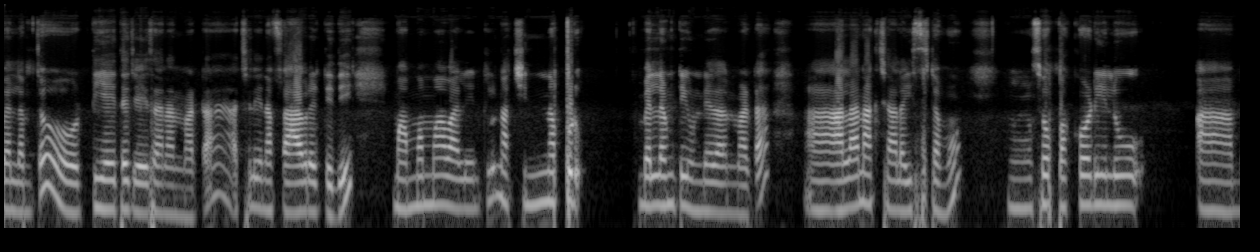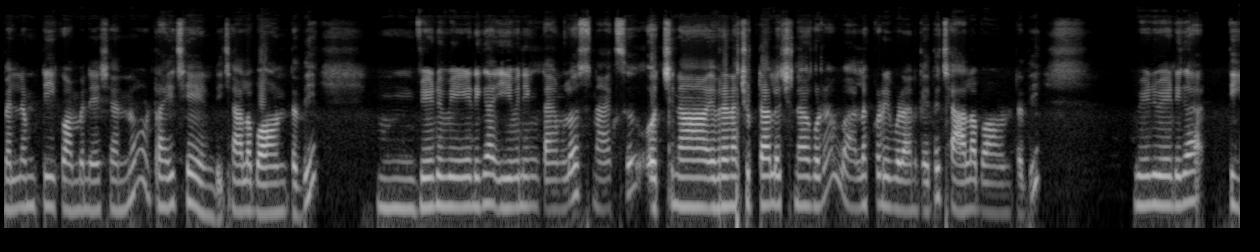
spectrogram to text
బెల్లంతో టీ అయితే చేశాను అనమాట యాక్చువల్లీ నా ఫేవరెట్ ఇది. మా అమ్మమ్మ వాళ్ళ ఇంట్లో నా చిన్నప్పుడు బెల్లం టీ ఉండేదన్నమాట. అలా నాకు చాలా ఇష్టము. సో పకోడీలు బెల్లం టీ కాంబినేషన్ను ట్రై చేయండి. చాలా బాగుంటుంది. వేడి వేడిగా ఈవినింగ్ టైంలో స్నాక్స్ వచ్చిన ఎవరైనా చుట్టాలు వచ్చినా కూడా వాళ్ళకు కూడా ఇవ్వడానికి అయితే చాలా బాగుంటుంది. వేడి వేడిగా టీ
